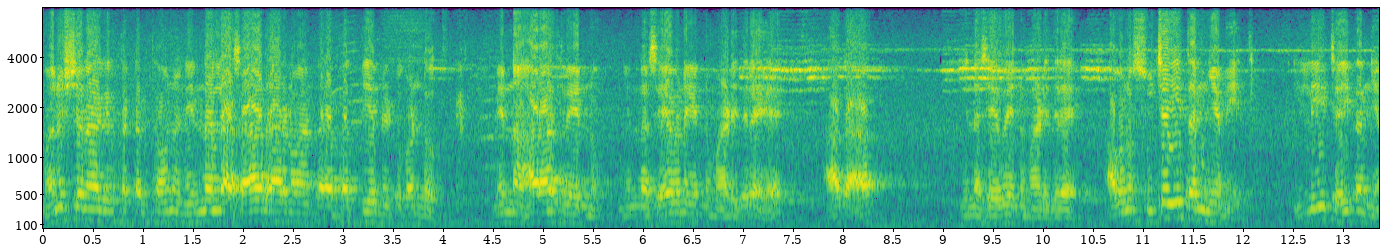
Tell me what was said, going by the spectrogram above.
ಮನುಷ್ಯನಾಗಿರ್ತಕ್ಕಂಥವನು ನಿನ್ನಲ್ಲಿ ಅಸಾಧಾರಣವಾದ ಭಕ್ತಿಯನ್ನು ಇಟ್ಟುಕೊಂಡು ನಿನ್ನ ಆರಾಧನೆಯನ್ನು, ನಿನ್ನ ಸೇವನೆಯನ್ನು ಮಾಡಿದರೆ, ಆಗ ನಿನ್ನ ಸೇವೆಯನ್ನು ಮಾಡಿದರೆ ಅವನು ಸುಚೈತನ್ಯಮೇ. ಇಲ್ಲಿ ಚೈತನ್ಯ,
